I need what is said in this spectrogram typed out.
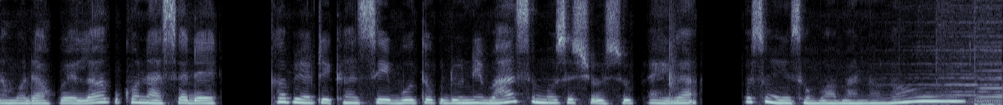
နမဒါခွေလပခုနာဆက်တဲ့ခပ်ပြတိခန့်စီဘူတုကဒုနေပါစမုစရှုစုဖိုင်ကပဆုံရင်ဆုံးပါမနော်လော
